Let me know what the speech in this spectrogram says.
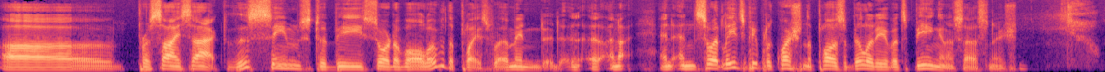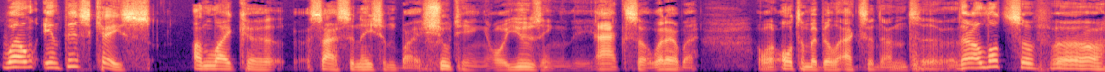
uh, precise act. This seems to be sort of all over the place. I mean, and and and so it leads people to question the plausibility of its being an assassination. Well, in this case, unlike uh, assassination by shooting or using the axe or whatever, or automobile accident. Uh, there are lots of uh,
